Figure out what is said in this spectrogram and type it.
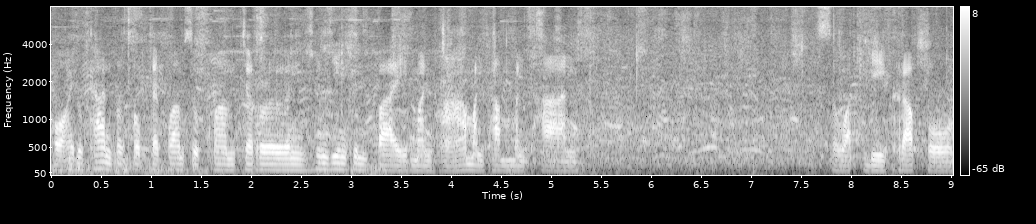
ขอให้ทุกท่านประสบแต่ความสุขความเจริญยิ่งยิ่งขึ้นไป มันหา มันทำมันทาน สวัสดีครับผม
